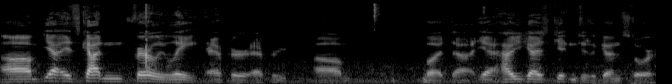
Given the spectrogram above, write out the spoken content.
Um, yeah, it's gotten fairly late after after. Um, but uh, yeah, how you guys getting to the gun store?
